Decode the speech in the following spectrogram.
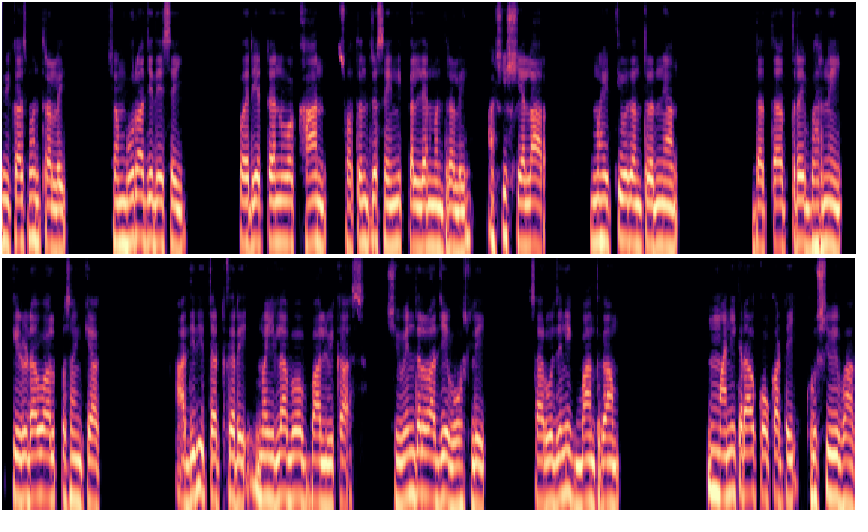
विकास मंत्रालय. शंभूराजे देसाई पर्यटन व खान स्वातंत्र्य सैनिक कल्याण मंत्रालय. आशिष शेलार माहिती व तंत्रज्ञान. दत्तात्रय भरणे क्रीडा व अल्पसंख्याक. आदिती तटकरे महिला व बालविकास शिवेंद्रराजे भोसले सार्वजनिक बांधकाम माणिकराव कोकाटे कृषी विभाग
